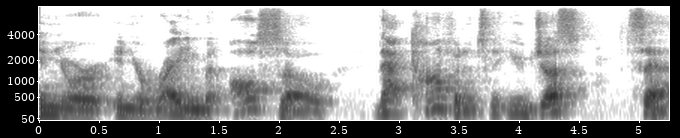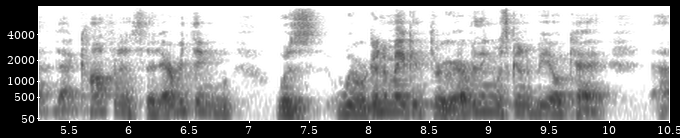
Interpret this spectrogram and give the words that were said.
in your in your writing, but also that confidence that you just said, that confidence that everything was we were going to make it through, everything was going to be okay. Uh,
